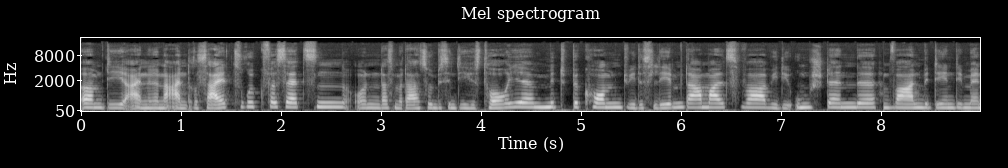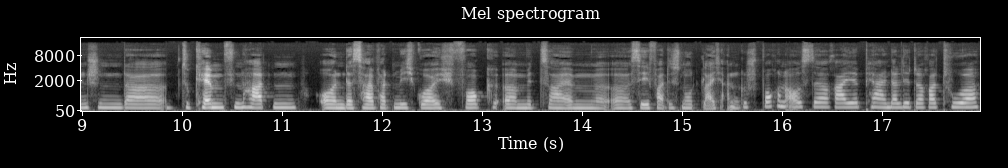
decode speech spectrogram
ähm, die einen in eine andere Zeit zurückversetzen und dass man da so ein bisschen die Historie mitbekommt, wie das Leben damals war, wie die Umstände waren, mit denen die Menschen da zu kämpfen hatten. Und deshalb hat mich Gorch Fock äh, mit seinem äh, Seefahrt ist Not gleich angesprochen aus der Reihe Perlen der Literatur.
